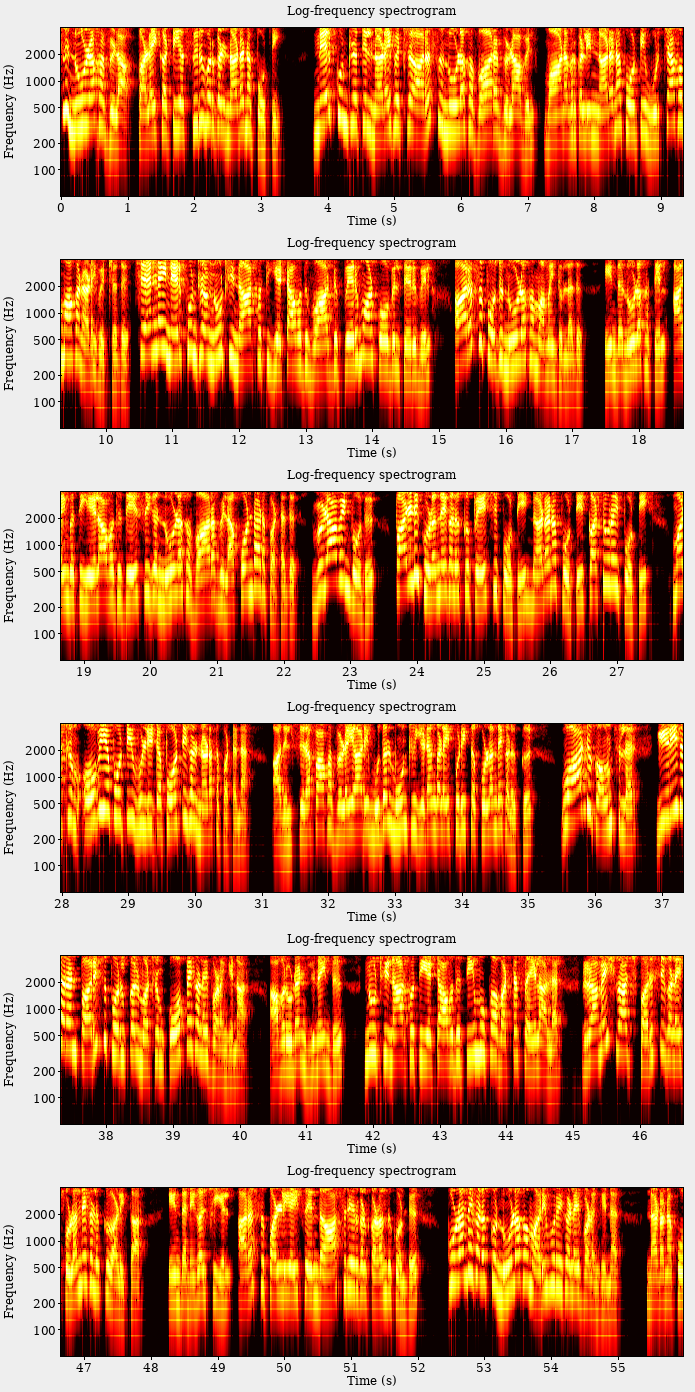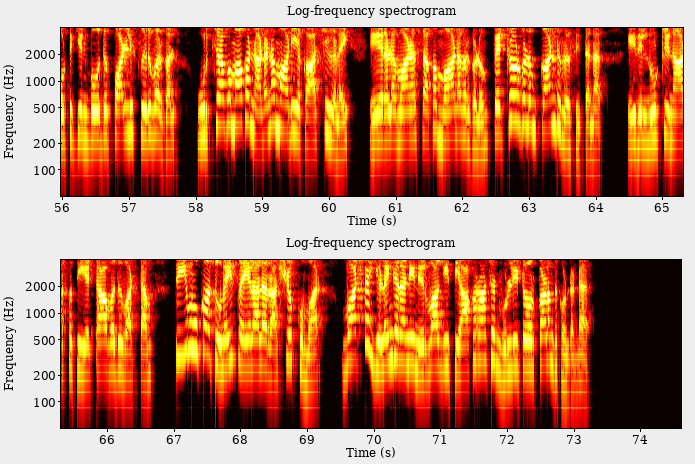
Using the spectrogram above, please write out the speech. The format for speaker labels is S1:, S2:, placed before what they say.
S1: அரசு நூலக விழா களை கட்டிய சிறுவர்கள் நடன போட்டி. நெற்குன்றத்தில் நடைபெற்ற அரசு நூலக வார விழாவில் மாணவர்களின் நடன போட்டி உற்சாகமாக நடைபெற்றது. சென்னை நெற்குன்றம் நூற்றி நாற்பத்தி எட்டாவது வார்டு பெருமாள் கோவில் தெருவில் அரசு பொது நூலகம் அமைந்துள்ளது. இந்த நூலகத்தில் ஐம்பத்தி ஏழாவது தேசிய நூலக வார விழா கொண்டாடப்பட்டது. விழாவின் போது பள்ளி குழந்தைகளுக்கு பேச்சு போட்டி நடன போட்டி கட்டுரை போட்டி மற்றும் ஓவிய போட்டி உள்ளிட்ட போட்டிகள் நடத்தப்பட்டன. அதில் சிறப்பாக விளையாடி முதல் மூன்று இடங்களை பிடித்த குழந்தைகளுக்கு வார்டு கவுன்சிலர் கிரிதரன் பரிசு பொருட்கள் மற்றும் கோப்பைகளை வழங்கினார். அவருடன் இணைந்து நூற்றி நாற்பத்தி எட்டாவது திமுக வட்ட செயலாளர் ரமேஷ் ராஜ் பரிசுகளை குழந்தைகளுக்கு அளித்தார். இந்த நிகழ்ச்சியில் அரசு பள்ளியை சேர்ந்த ஆசிரியர்கள் கலந்து கொண்டு குழந்தைகளுக்கு நூலகம் அறிவுரைகளை வழங்கினர். நடன போட்டியின் போது பள்ளி சிறுவர்கள் உற்சாகமாக நடனமாடிய காட்சிகளை ஏராளமான சக மாணவர்களும் பெற்றோர்களும் கண்டு ரசித்தனர். இதில் நூற்றி நாற்பத்தி எட்டாவது வட்டம் திமுக துணை செயலாளர் அசோக்குமார் வட்ட இளைஞரணி நிர்வாகி தியாகராஜன் உள்ளிட்டோர் கலந்து கொண்டனர்.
